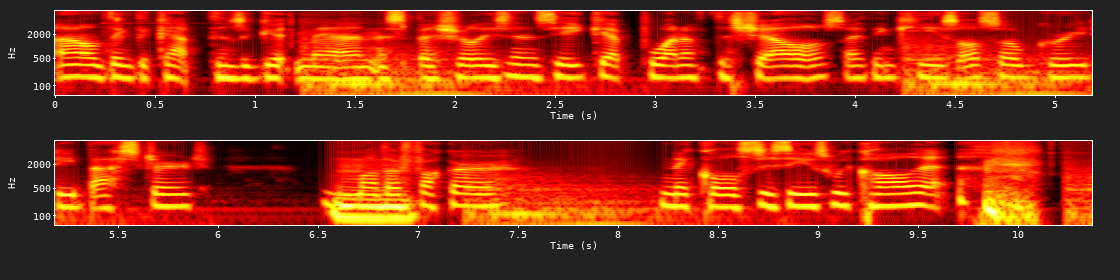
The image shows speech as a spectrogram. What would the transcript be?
I don't think the captain's a good man, especially since he kept one of the shells. I think he's also a greedy bastard. Hmm. Motherfucker. Nichols disease, we call it. Call it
